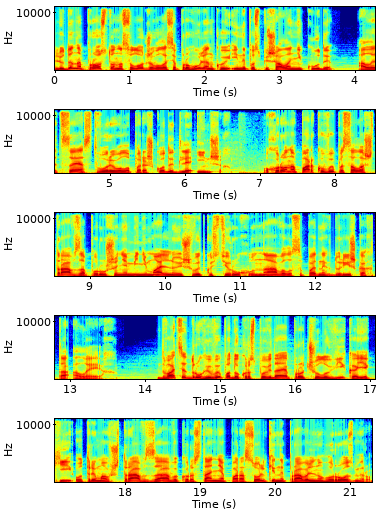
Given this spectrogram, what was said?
Людина просто насолоджувалася прогулянкою і не поспішала нікуди, але це створювало перешкоди для інших. Охорона парку виписала штраф за порушення мінімальної швидкості руху на велосипедних доріжках та алеях. 22-й випадок розповідає про чоловіка, який отримав штраф за використання парасольки неправильного розміру.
